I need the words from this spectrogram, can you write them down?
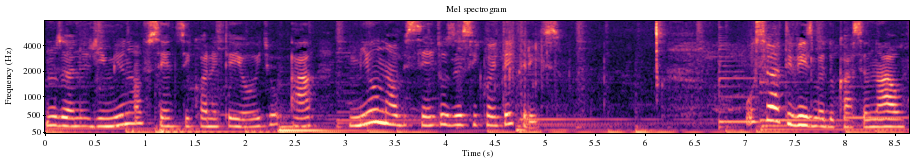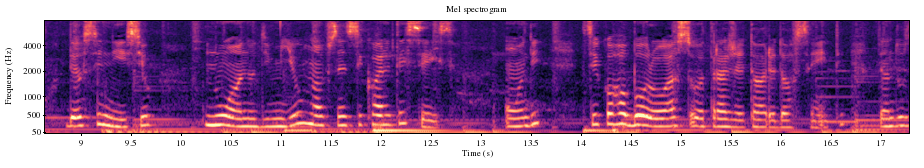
nos anos de 1948 a 1953. O seu ativismo educacional deu-se início no ano de 1946, onde se corroborou a sua trajetória docente, dando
